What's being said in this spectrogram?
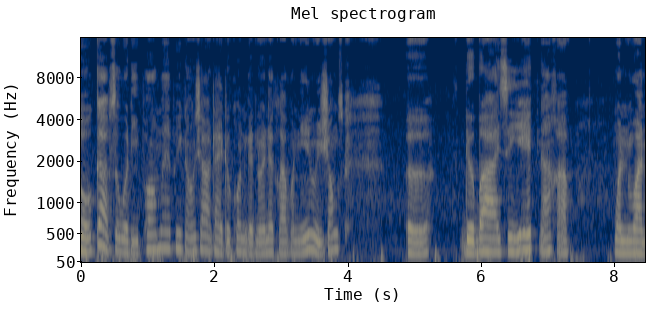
ขอกราบสวัสดีพ่อแม่พี่น้องชาวไทยทุกคนกันด้วยนะครับ วันนี้หนูอยู่ช่อง เอ่อ The By CH นะครับ วันวัน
